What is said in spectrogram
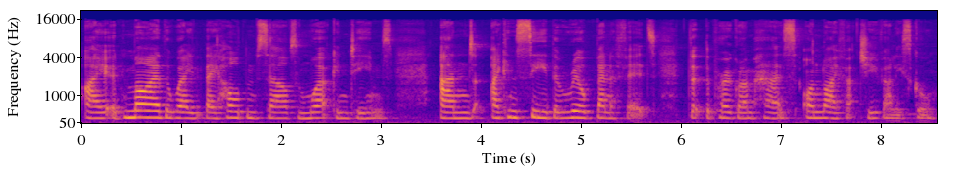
I admire the way that they hold themselves and work in teams, and I can see the real benefit that the programme has on life at Chew Valley School.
